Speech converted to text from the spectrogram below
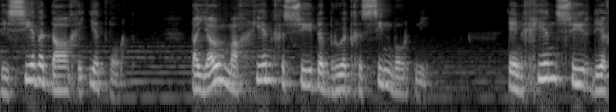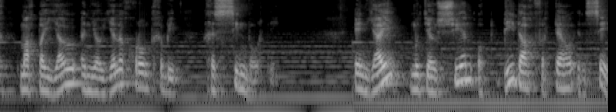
die 7 dae geëet word By jou mag geen gesuurde brood gesien word nie. En geen suurdeeg mag by jou in jou hele grondgebied gesien word nie. En jy moet jou seun op die dag vertel en sê:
